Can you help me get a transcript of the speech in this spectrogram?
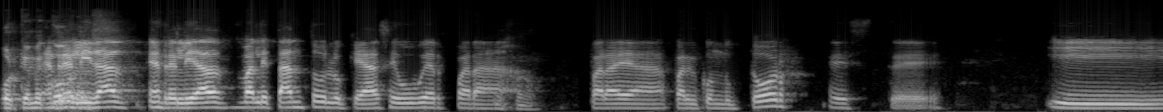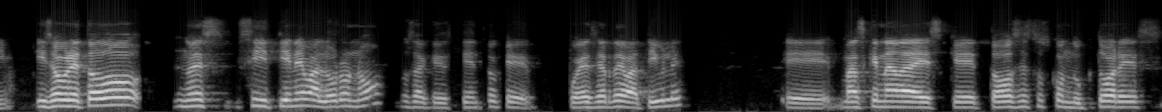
en, realidad, en realidad vale tanto lo que hace Uber para, para, para el conductor. Este, y, y, sobre todo, no es si tiene valor o no, o sea que siento que puede ser debatible. Eh, más que nada es que todos estos conductores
